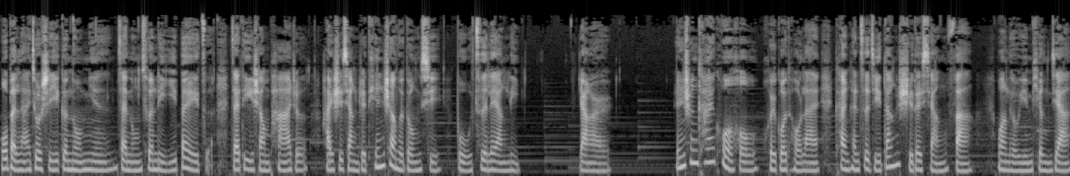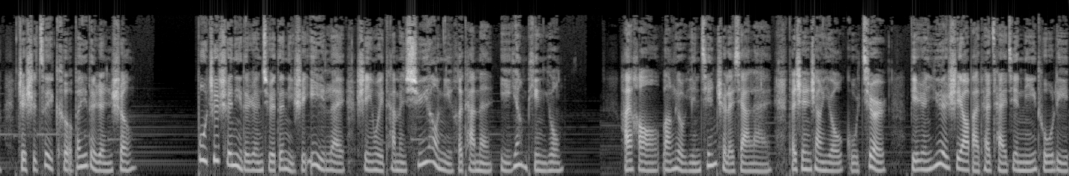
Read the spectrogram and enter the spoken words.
我本来就是一个农民，在农村里一辈子，在地上趴着，还是想着天上的东西，不自量力。”然而，人生开阔后，回过头来看看自己当时的想法。王柳云评价：“这是最可悲的人生。不支持你的人觉得你是异类，是因为他们需要你和他们一样平庸。还好，王柳云坚持了下来。他身上有股劲儿，别人越是要把他踩进泥土里，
